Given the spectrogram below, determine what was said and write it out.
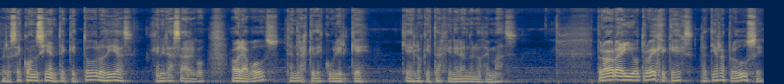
pero sé consciente que todos los días generas algo. Ahora vos tendrás que descubrir qué, qué es lo que estás generando en los demás. Pero ahora hay otro eje que es la tierra produce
